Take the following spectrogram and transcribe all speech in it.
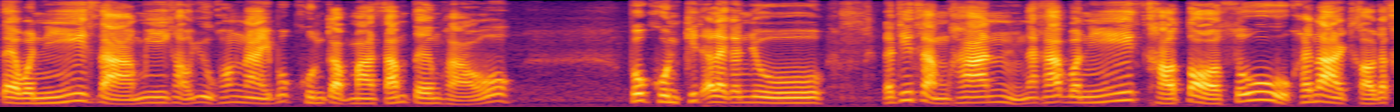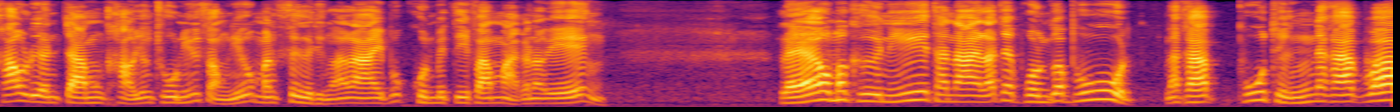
แต่วันนี้สามีเขาอยู่ข้างใน พวกคุณกลับมาซ้ำเติมเขา พวกคุณคิดอะไรกันอยู่ และที่สำคัญนะครับ วันนี้เขาต่อสู้ขนาดเขาจะเข้าเรือนจำเขายังชูนิ้วสองนิ้วมันสื่อถึงอะไร พวกคุณไปตีความหมายกันเอาเองแล้วเมื่อคืนนี้ทนายรัชพลก็พูดนะครับ พูดถึงนะครับว่า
